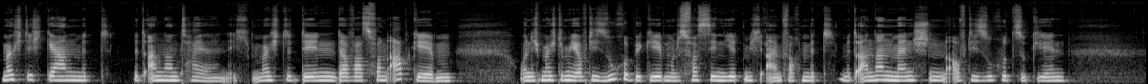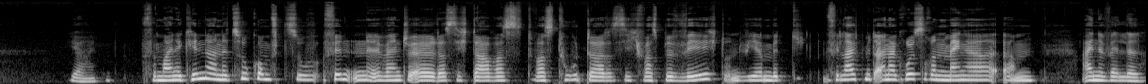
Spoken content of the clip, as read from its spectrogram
möchte ich gern mit, mit anderen teilen. Ich möchte denen da was von abgeben. Und ich möchte mich auf die Suche begeben. Und es fasziniert mich einfach, mit, mit anderen Menschen auf die Suche zu gehen ja, für meine Kinder eine Zukunft zu finden, eventuell, dass sich da was, was tut, da, dass sich was bewegt und wir mit, vielleicht mit einer größeren Menge ähm, eine Welle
